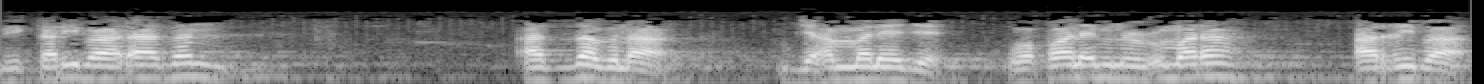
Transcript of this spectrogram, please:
بكربا راسا. الزبنا جأم ليجي وقال ابن عمر الربا.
